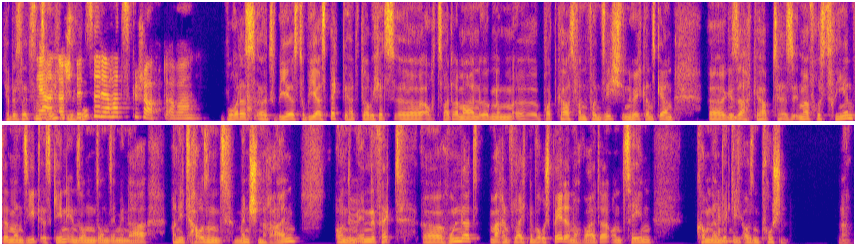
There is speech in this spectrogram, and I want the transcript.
ich habe es letztens. Ja, an der Spitze, der hat es geschafft, aber. Wo war das? Ja. Äh, Tobias, Tobias Beck, der hat, glaube ich, jetzt äh, auch zwei, dreimal in irgendeinem äh, Podcast von, von sich, den höre ich ganz gern, äh, mhm. gesagt gehabt, es ist immer frustrierend, wenn man sieht, es gehen in so ein, so ein Seminar an die tausend Menschen rein und mhm. im Endeffekt äh, 100 machen vielleicht eine Woche später noch weiter und 10 kommen dann mhm. wirklich aus dem Pushen. Na,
